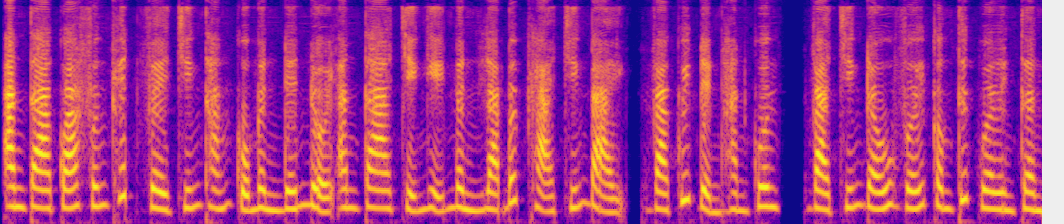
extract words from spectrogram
Anh ta quá phấn khích về chiến thắng của mình đến nỗi anh ta chỉ nghĩ mình là bất khả chiến bại và quyết định hành quân và chiến đấu với công thức Wellington.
